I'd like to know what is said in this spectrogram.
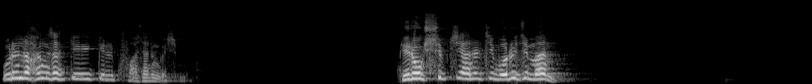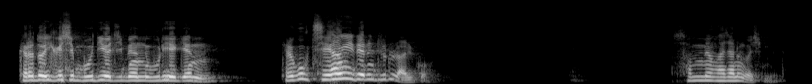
우리는 항상 깨있기를 구하자는 것입니다. 비록 쉽지 않을지 모르지만 그래도 이것이 무디어지면 우리에겐 결국 재앙이 되는 줄을 알고 선명하자는 것입니다.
